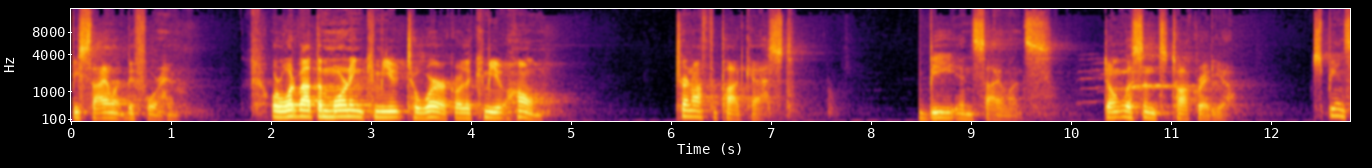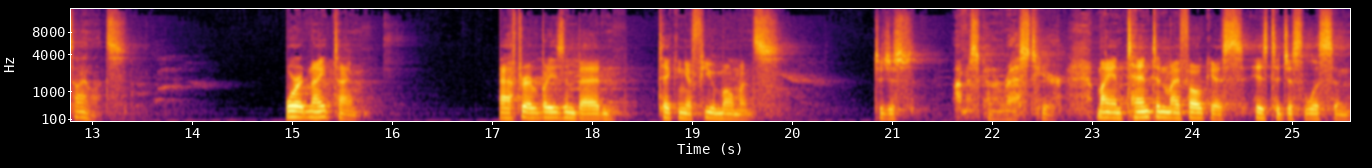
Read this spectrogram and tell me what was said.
Be silent before him. Or what about the morning commute to work or the commute home? Turn off the podcast. Be in silence. Don't listen to talk radio. Just be in silence. Or at nighttime, after everybody's in bed, taking a few moments to just, I'm just going to rest here. My intent and my focus is to just listen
